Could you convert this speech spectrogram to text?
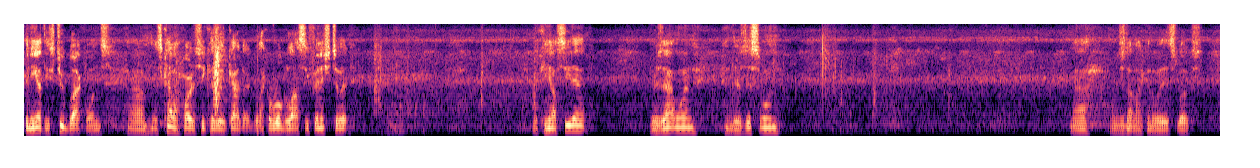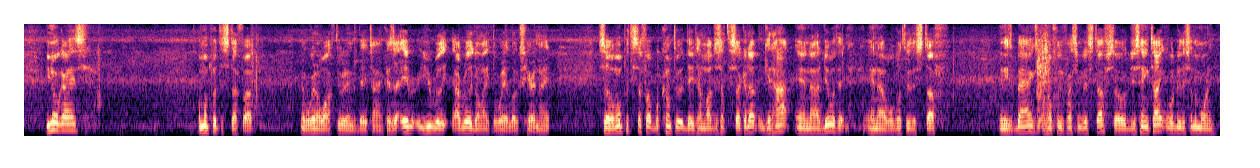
Then you got these two black ones. Um, it's kind of hard to see because it's got a, like a real glossy finish to it. But can y'all see that? There's that one, and there's this one. Nah, I'm just not liking the way this looks. You know, guys, I'm gonna put this stuff up, and we're gonna walk through it in the daytime because you really, I really don't like the way it looks here at night. So I'm gonna put the stuff up. We'll come through it daytime. I'll just have to suck it up and get hot and uh, deal with it. And uh, we'll go through this stuff in these bags and hopefully find some good stuff. So just hang tight and we'll do this in the morning.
